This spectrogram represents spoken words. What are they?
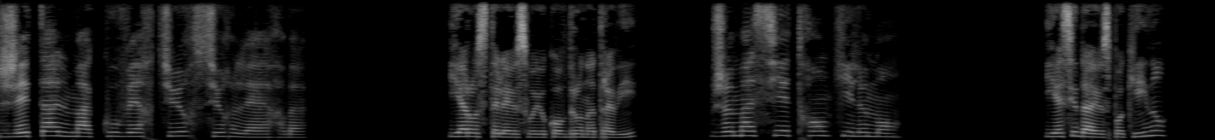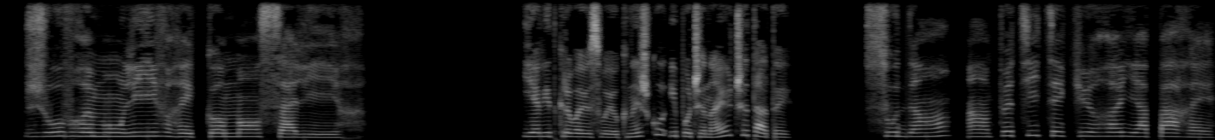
J'étale ma couverture sur l'herbe. Я розстеляю свою ковдру на траві. Je m'assieds tranquillement. Я сідаю спокійно. J'ouvre mon livre et commence à lire. Я відкриваю свою книжку і починаю читати. Soudain, un petit écureuil apparaît.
